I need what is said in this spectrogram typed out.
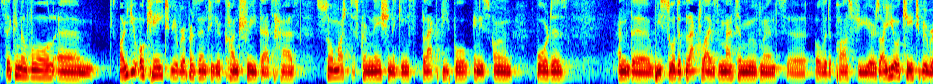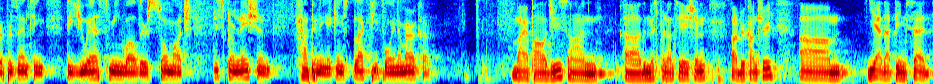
Second of all, um, are you okay to be representing a country that has so much discrimination against black people in its own borders? And uh, we saw the Black Lives Matter movement uh, over the past few years. Are you okay to be representing the U.S. Meanwhile, there's so much discrimination happening against black people in America? My apologies on uh, the mispronunciation of your country. Um, yeah, that being said,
